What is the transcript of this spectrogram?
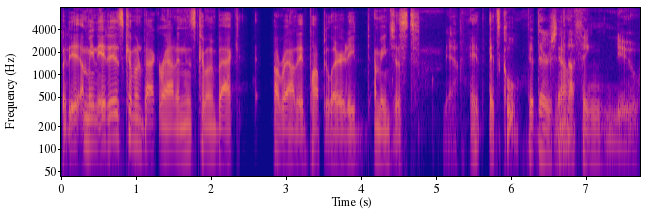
But it, I mean, it is coming back around, and it's coming back around in popularity. I mean, just Yeah. it, it's cool. there's Yeah. nothing new.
